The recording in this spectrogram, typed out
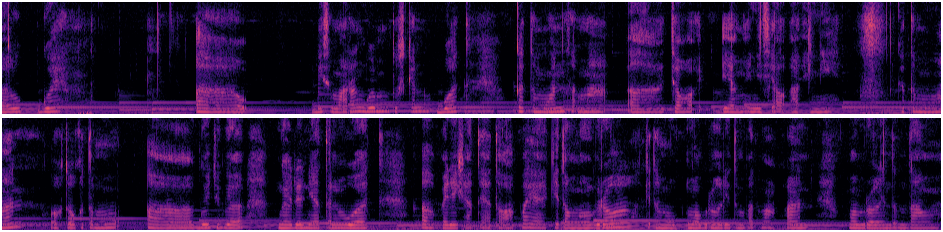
Lalu gue uh, di Semarang gue memutuskan buat ketemuan sama uh, cowok yang inisial A ini. Ketemuan waktu ketemu uh, gue juga nggak ada niatan buat uh, eh, PDKT atau apa ya kita ngobrol kita ngobrol di tempat makan ngobrolin tentang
